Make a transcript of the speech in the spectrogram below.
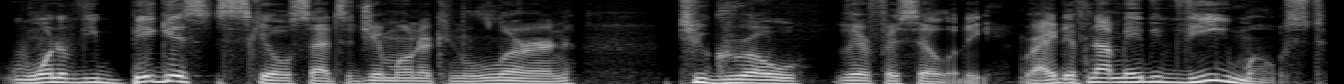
one of the biggest skill sets a gym owner can learn to grow their facility, right? If not maybe the most.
